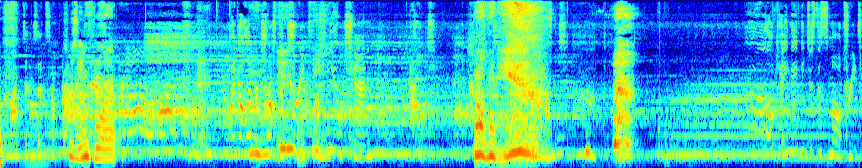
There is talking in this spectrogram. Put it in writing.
Oof. She's in for it. Like I'll ever trust a treat from you, Chen. Ouch. Bethany. Oh, uh, okay, maybe just a small treat.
